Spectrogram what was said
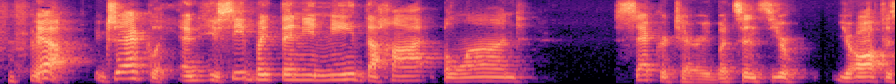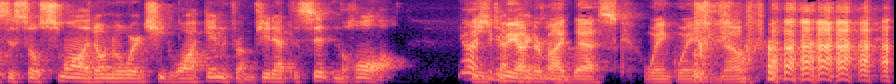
yeah, exactly. And you see, but then you need the hot blonde secretary. But since your your office is so small, I don't know where she'd walk in from. She'd have to sit in the hall. Yeah, she could be under my desk. Wink, wink. No.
